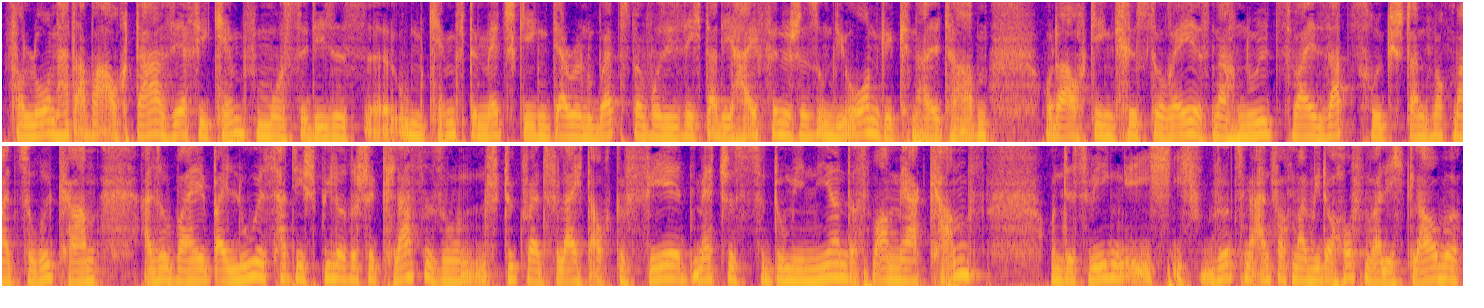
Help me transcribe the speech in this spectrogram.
verloren hat, aber auch da sehr viel kämpfen musste. Dieses äh, umkämpfte Match gegen Darren Webster, wo sie sich da die High Finishes um die Ohren geknallt haben oder auch gegen Christo Reyes nach 0-2 Satzrückstand nochmal zurückkam. Also also bei, bei Lewis hat die spielerische Klasse so ein Stück weit vielleicht auch gefehlt, Matches zu dominieren. Das war mehr Kampf. Und deswegen, ich, ich würde es mir einfach mal wieder hoffen, weil ich glaube,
